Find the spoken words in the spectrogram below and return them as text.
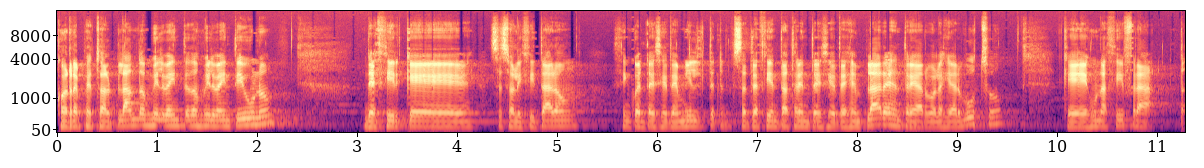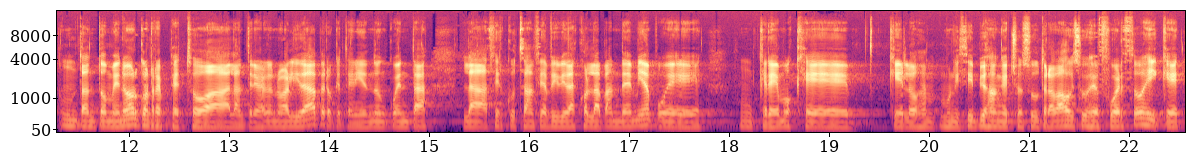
Con respecto al plan 2020-2021, decir que se solicitaron 57.737 ejemplares entre árboles y arbustos, que es una cifra un tanto menor con respecto a la anterior anualidad, pero que teniendo en cuenta las circunstancias vividas con la pandemia, pues creemos que, los municipios han hecho su trabajo y sus esfuerzos y que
